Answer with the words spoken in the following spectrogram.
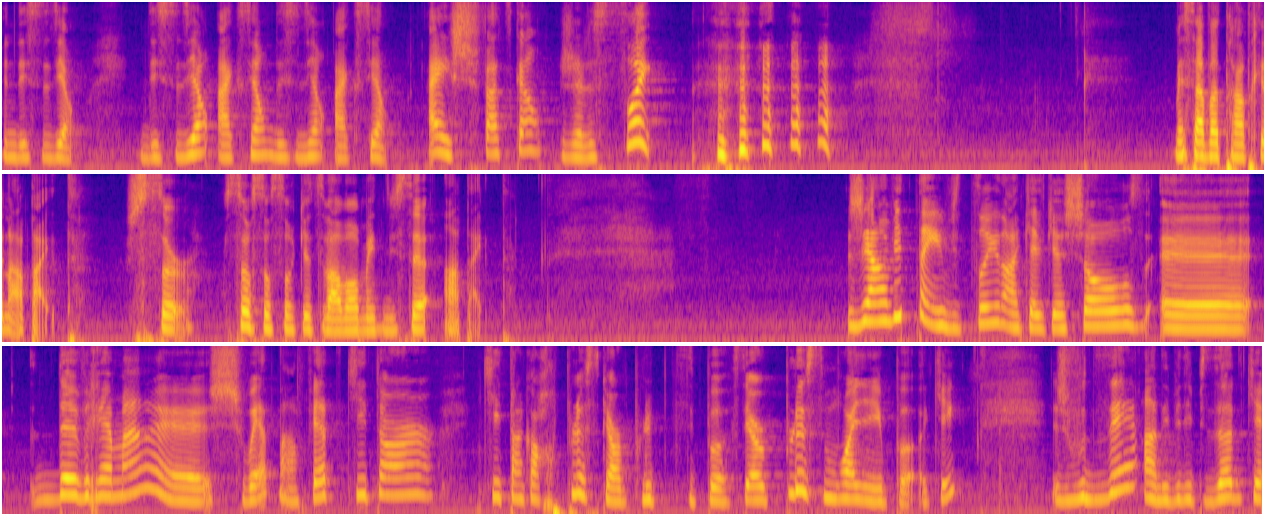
une décision. Décision, action, décision, action. Hey, je suis fatiguante, je le sais! Mais ça va te rentrer dans la tête. Je suis sûre, sûre, sûre, sûre que tu vas avoir maintenu ça en tête j'ai envie de t'inviter dans quelque chose euh, de vraiment euh, chouette, en fait, qui est un qui est encore plus qu'un plus petit pas. C'est un plus moyen pas, OK? Je vous disais en début d'épisode que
